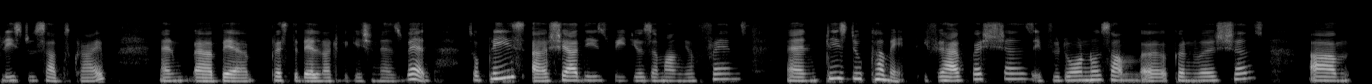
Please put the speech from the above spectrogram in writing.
please do subscribe and uh, bear, press the bell notification as well. So please uh, share these videos among your friends and please do comment. If you have questions, if you don't know some uh, conversions, um,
